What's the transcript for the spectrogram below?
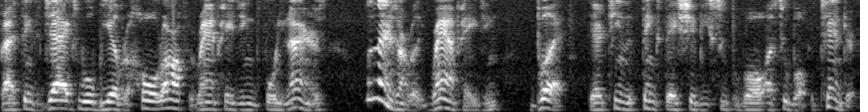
but I think the Jags will be able to hold off the rampaging 49ers. Well, the Niners aren't really rampaging, but they're a team that thinks they should be Super Bowl a Super Bowl contender.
